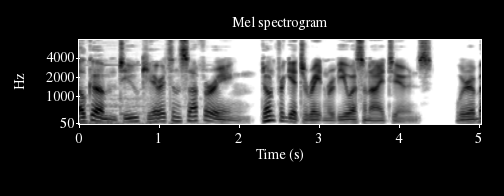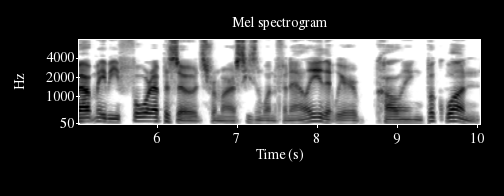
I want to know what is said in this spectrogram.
Welcome to Carrots and Suffering. Don't forget to rate and review us on iTunes. We're about maybe four episodes from our season one finale that we're calling Book One.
